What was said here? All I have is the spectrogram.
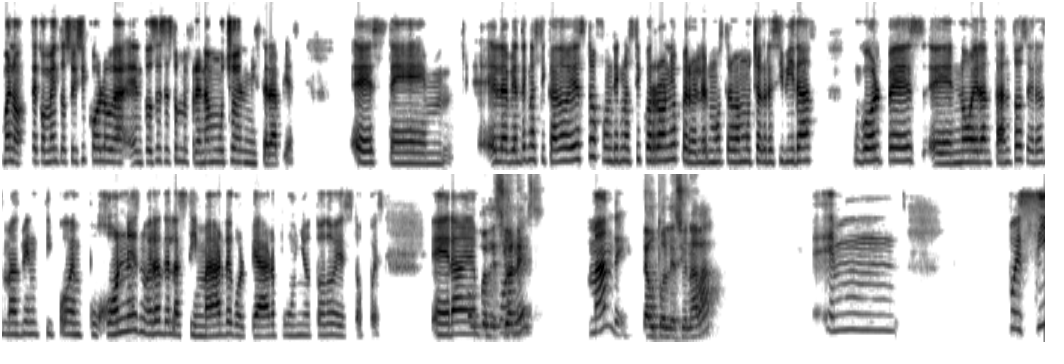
Bueno, te comento, soy psicóloga, entonces esto me frena mucho en mis terapias. Este, mm, le habían diagnosticado esto, fue un diagnóstico erróneo, pero él mostraba mucha agresividad. Golpes eh, no eran tantos, eran más bien tipo empujones, no eran de lastimar, de golpear, puño, todo esto, pues. Era ¿Autolesiones? Mande. ¿Te autolesionaba? Em, pues sí,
